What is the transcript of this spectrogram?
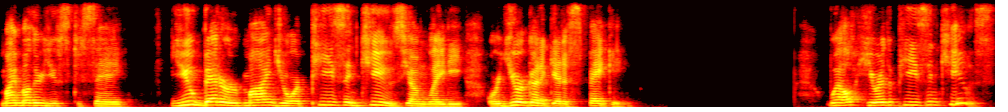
My mother used to say, you better mind your P's and Q's, young lady, or you're going to get a spanking. Well, here are the P's and Q's.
